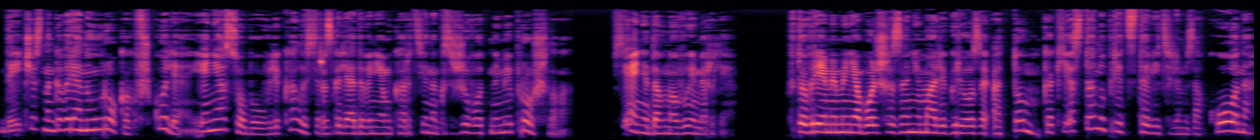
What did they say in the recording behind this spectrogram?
Да и, честно говоря, на уроках в школе я не особо увлекалась разглядыванием картинок с животными прошлого. Все они давно вымерли. В то время меня больше занимали грезы о том, как я стану представителем закона,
